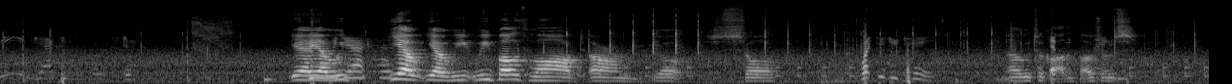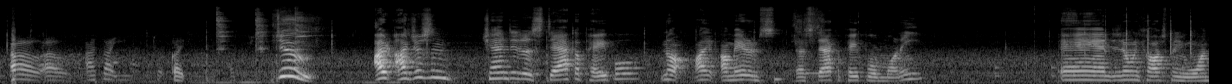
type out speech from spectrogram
Me and Jackson were both stealing. Yeah, yeah, we, yeah, yeah, we, we both robbed, um, your store. What did you take? Uh, we took all the potions. Oh, oh, I thought you took like. Dude, I, I just enchanted a stack of paper. No, I, I made a stack of paper money. And it only cost me one,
